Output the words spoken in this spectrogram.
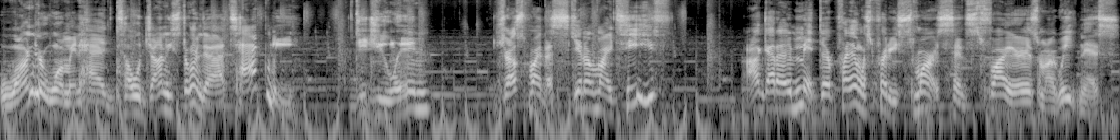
Wonder Woman had told Johnny Storm to attack me. Did you win? Just by the skin of my teeth? I gotta admit, their plan was pretty smart since fire is my weakness.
